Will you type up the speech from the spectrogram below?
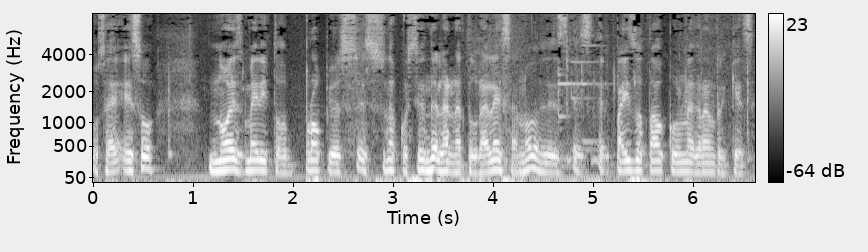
o sea, eso no es mérito propio, es, es una cuestión de la naturaleza, ¿no? Es, el país dotado con una gran riqueza.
